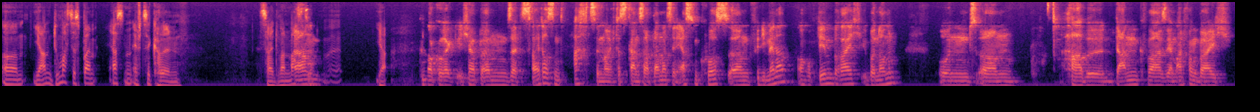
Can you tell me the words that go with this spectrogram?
Ähm, Jan, du machst das beim ersten FC Köln. Seit wann machst ähm, du? Ja. Genau, korrekt. Ich habe ähm, seit 2018 mache ich das Ganze. Habe damals den ersten Kurs ähm, für die Männer auch auf dem Bereich übernommen und ähm, habe dann quasi am Anfang war ich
